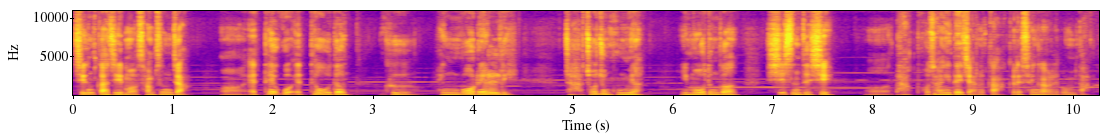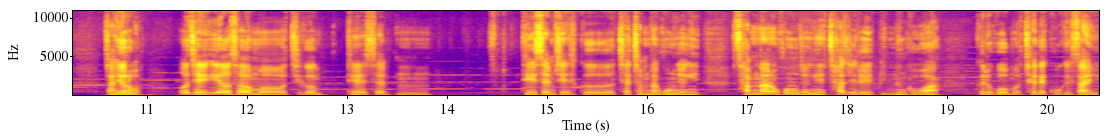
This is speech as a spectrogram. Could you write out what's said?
지금까지 뭐 삼성자 어, 에테고 에테오든 그 행보 랠리 자 조준 국면 이 모든 건 씻은 듯이 어, 다 보상이 되지 않을까 그렇게 생각을 해봅니다. 자 여러분 어제 이어서 뭐 지금 DSM 음, TSMC 그 최첨단 공정인 3나노 공정의 차질을 빚는 거와 그리고 뭐 최대 고객사인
